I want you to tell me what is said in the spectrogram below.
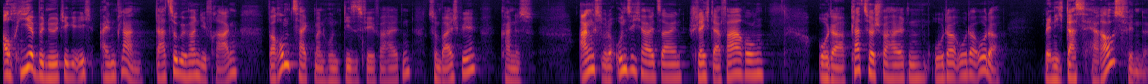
Auch hier benötige ich einen Plan. Dazu gehören die Fragen, Warum zeigt mein Hund dieses Fehlverhalten? Zum Beispiel kann es Angst oder Unsicherheit sein, schlechte Erfahrungen oder Platzhirschverhalten oder, oder, oder. Wenn ich das herausfinde,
